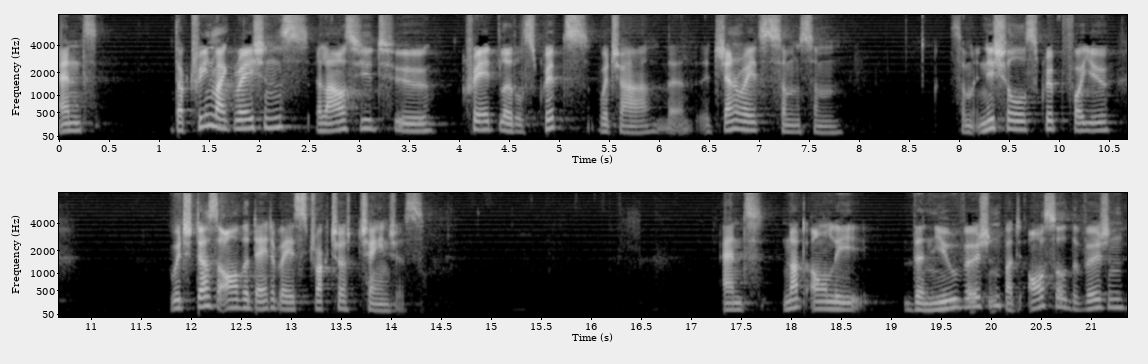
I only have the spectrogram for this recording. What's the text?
And Doctrine migrations allows you to create little scripts, which are, it generates some, some some initial script for you, which does all the database structure changes. And not only the new version, but also the version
